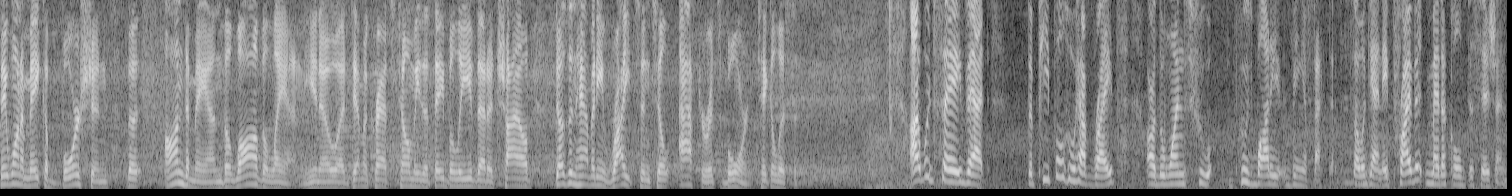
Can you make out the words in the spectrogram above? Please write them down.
they want to make abortion the on demand, the law of the land. You know, uh, Democrats tell me that they believe that a child doesn't have any rights until after it's born. Take a listen. I would say that the people who have rights are the ones who whose body are being affected. So again, a private medical decision.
